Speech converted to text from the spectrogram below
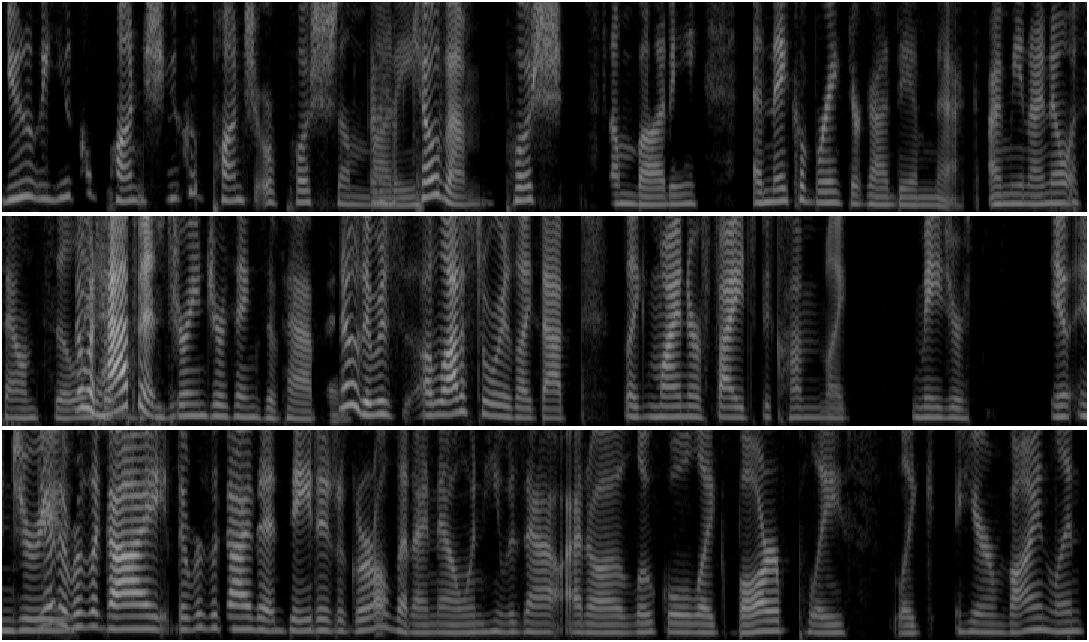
You you could punch, you could punch or push somebody, Kill them. push somebody, and they could break their goddamn neck. I mean, I know it sounds silly. it but happened. Stranger things have happened. No, there was a lot of stories like that. Like minor fights become like major i- injuries. Yeah, there was a guy. There was a guy that dated a girl that I know, and he was out at a local like bar place, like here in Vineland,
